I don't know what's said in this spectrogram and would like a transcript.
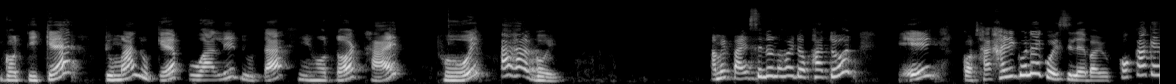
গতিকে তোমালোকে পোৱালি দুটাক সিহঁতৰ ঠাইত থৈ আহাগৈ। আমি পাইছিলো নহয় দফাটোত? এই কথাষাৰি কোনে কৈছিলে বাৰু? ককাকে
